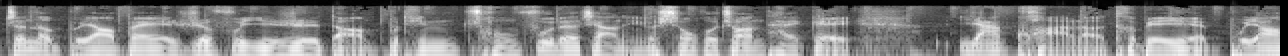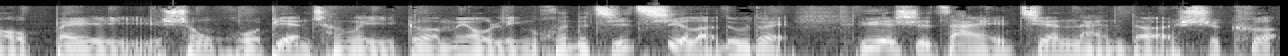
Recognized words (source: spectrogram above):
真的不要被日复一日的不停重复的这样的一个生活状态给。压垮了，特别也不要被生活变成了一个没有灵魂的机器了，对不对？越是在艰难的时刻，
